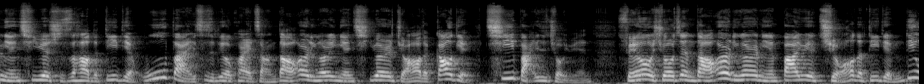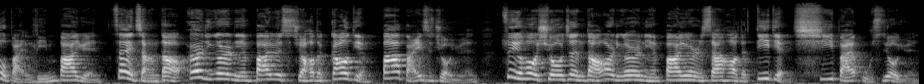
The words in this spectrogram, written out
年七月十四号的低点五百四十六块涨到二零二一年七月二十九号的高点七百一十九元，随后修正到二零二二年八月九号的低点六百零八元，再涨到二零二二年八月十九号的高点八百一十九元，最后修正到二零二二年八月二十三号的低点七百五十六元。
